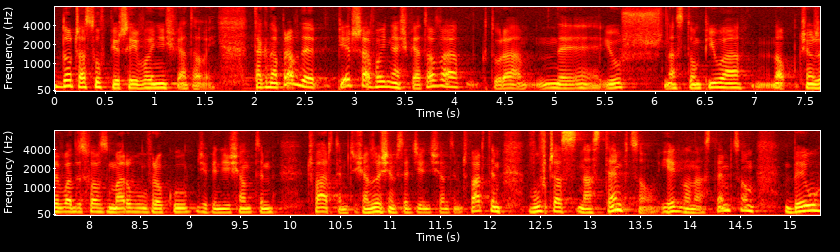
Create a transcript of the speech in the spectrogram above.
do czasów I wojny światowej. Tak naprawdę pierwsza wojna światowa, która już nastąpiła, no, książę Władysław zmarł w roku 94, 1894. Wówczas następcą, jego następcą był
